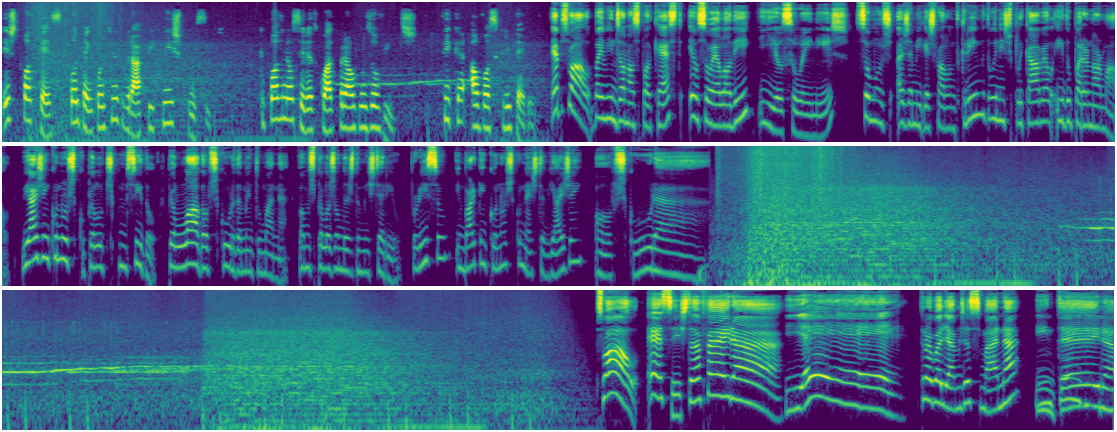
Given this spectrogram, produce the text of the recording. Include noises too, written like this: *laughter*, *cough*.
Este podcast contém conteúdo gráfico e explícito, que pode não ser adequado para alguns ouvintes. Fica ao vosso critério. É pessoal, bem-vindos ao nosso podcast. Eu sou a Elodie, E eu sou a Inês. somos as amigas que falam de crime, do inexplicável e do paranormal. Viajem conosco pelo desconhecido, pelo lado obscuro da mente humana. Vamos pelas ondas do mistério. Por isso, embarquem conosco nesta viagem obscura. Pessoal, é sexta-feira! Yeah! Trabalhamos a semana inteira!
